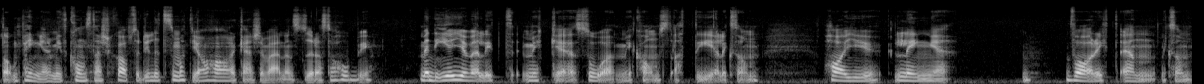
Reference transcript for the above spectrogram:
de pengar i mitt konstnärskap. Så det är lite som att jag har kanske världens dyraste hobby. Men det är ju väldigt mycket så med konst att det liksom har ju länge varit en liksom,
